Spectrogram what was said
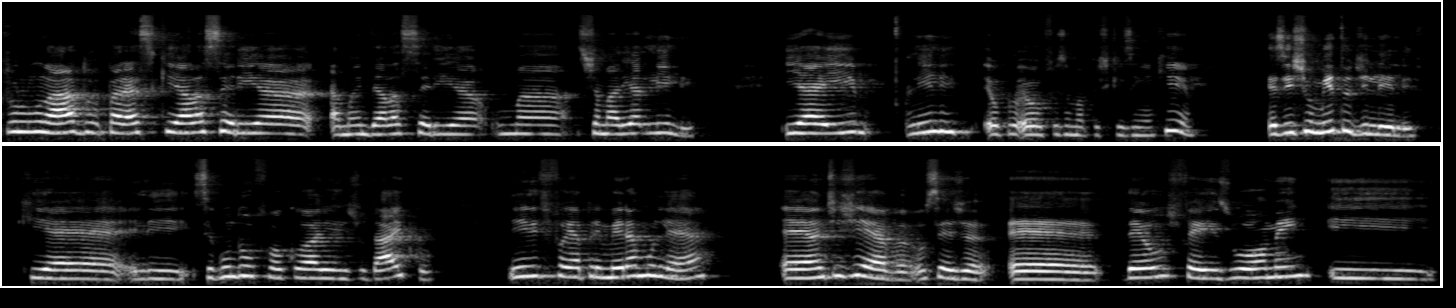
por um lado, parece que ela seria. A mãe dela seria uma. se chamaria Lilith. E aí, Lilith, eu, eu fiz uma pesquisinha aqui. Existe o mito de Lilith, que é. ele Segundo o folclore judaico, Lilith foi a primeira mulher é, antes de Eva, ou seja, é, Deus fez o homem e,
